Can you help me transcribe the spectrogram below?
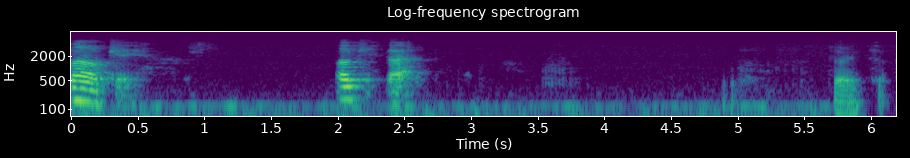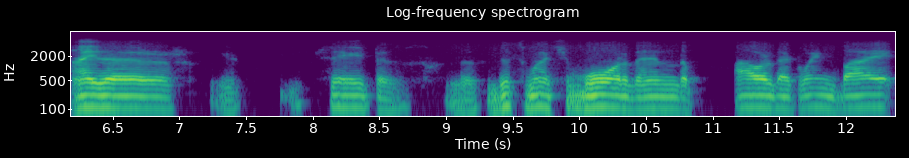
Okay. Okay, got it. So it's either you say it as this much more than the hour that went by,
